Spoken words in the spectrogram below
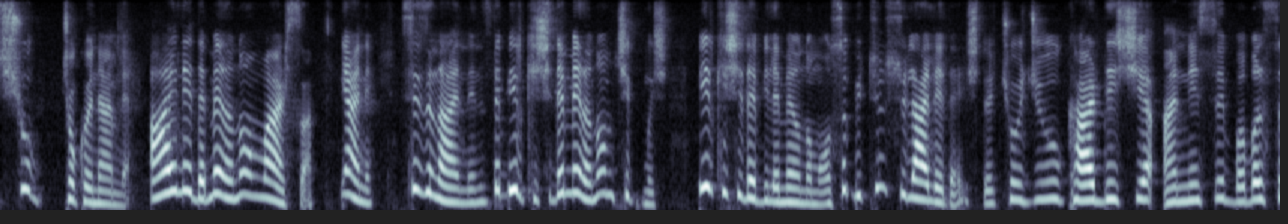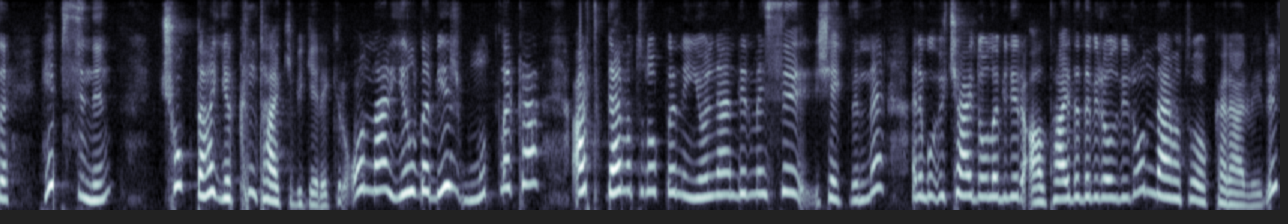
şu çok önemli. Ailede melanom varsa yani sizin ailenizde bir kişide melanom çıkmış. Bir kişide bile melanom olsa bütün sülalede işte çocuğu, kardeşi, annesi, babası hepsinin çok daha yakın takibi gerekir. Onlar yılda bir mutlaka artık dermatologların yönlendirmesi şeklinde hani bu 3 ayda olabilir, 6 ayda da bir olabilir. Onu dermatolog karar verir.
